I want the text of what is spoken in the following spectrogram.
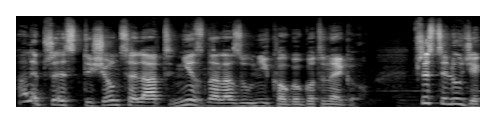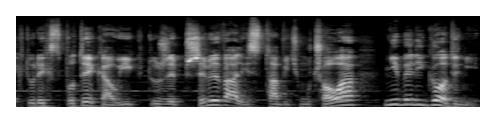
ale przez tysiące lat nie znalazł nikogo godnego. Wszyscy ludzie, których spotykał i którzy przybywali stawić mu czoła, nie byli godni.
